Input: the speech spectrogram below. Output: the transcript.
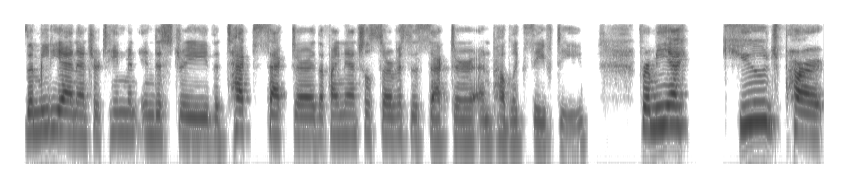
the media and entertainment industry, the tech sector, the financial services sector, and public safety. For me, a huge part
